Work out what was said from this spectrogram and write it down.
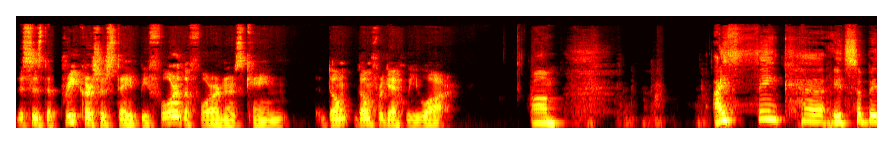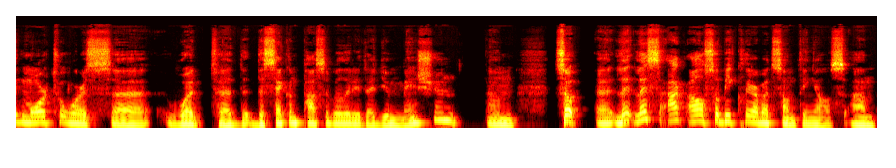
this is the precursor state before the foreigners came? Don't don't forget who you are. Um, I think uh, it's a bit more towards uh, what uh, the, the, second possibility that you mentioned. Um, so uh, let, us also be clear about something else. Um,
